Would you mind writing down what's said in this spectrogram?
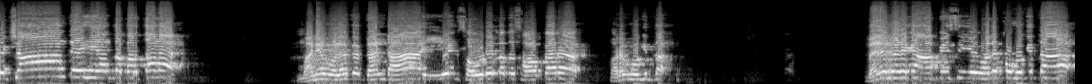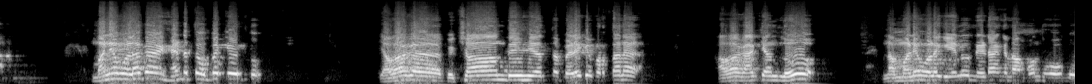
ಭಿಕ್ಷಾಂತೇಹಿ ಅಂತ ಬರ್ತಾನ. ಮನೆ ಒಳಗ ಗಂಡ ಏನ್ ಸೌಡಿಲ್ಲದ ಸಾವುಕಾರ ಹೊರಗೆ ಹೋಗಿದ್ದ. ಬೆಳೆ ಬೆಳಗ್ಗೆ ಆಫೀಸಿಗೆ ಹೊಲಕ್ಕೆ ಹೋಗಿದ್ದ. ಮನೆ ಒಳಗ ಹೆಂಡತಿ ಒಬ್ಬಕ್ಕೆ ಇತ್ತು. ಯಾವಾಗ ಭಿಕ್ಷಾಂದೇಹಿ ಅಂತ ಬೆಳಗ್ಗೆ ಬರ್ತಾನೆ. ಅವಾಗ ಆಕೆ ಅಂದ್ಲು ನಮ್ಮ ಮನೆ ಒಳಗೆ ಏನು ನೀಡಂಗಿಲ್ಲ, ಮುಂದ್ ಹೋಗು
